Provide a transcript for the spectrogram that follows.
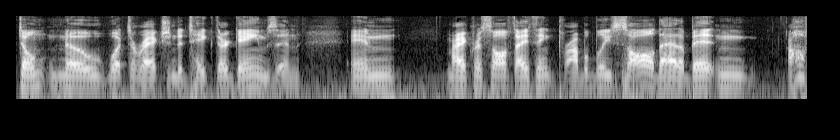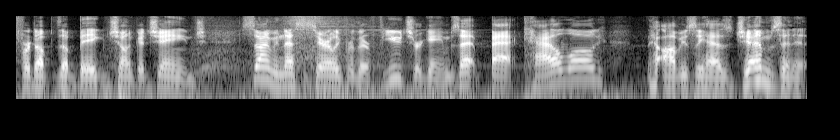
don't know what direction to take their games in. And Microsoft, I think, probably saw that a bit and offered up the big chunk of change. It's not even necessarily for their future games. That back catalog obviously has gems in it.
